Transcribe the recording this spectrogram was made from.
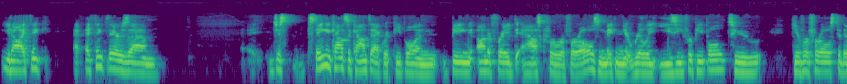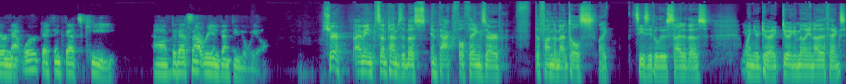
you know, I think I think there's um, just staying in constant contact with people and being unafraid to ask for referrals and making it really easy for people to give referrals to their network. I think that's key, uh, but that's not reinventing the wheel. Sure. I mean, sometimes the most impactful things are the fundamentals. Like it's easy to lose sight of those yeah. when you're doing doing a million other things.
